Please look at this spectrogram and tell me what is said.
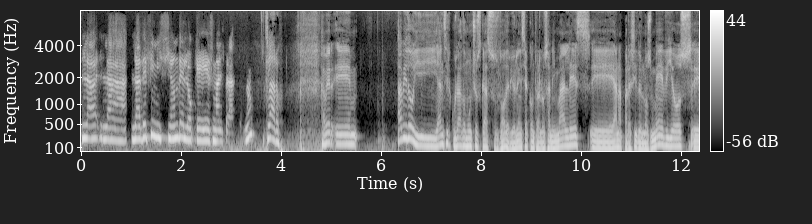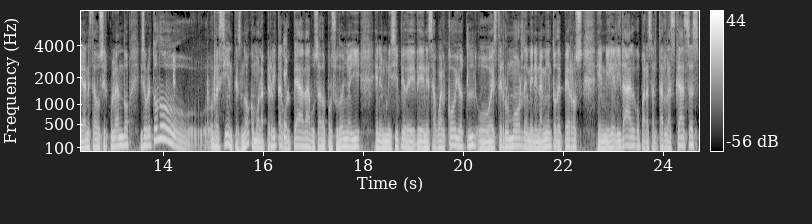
la, la, la definición de lo que es maltrato, ¿no? Claro. A ver, eh, ha habido y han circulado muchos casos ¿no? de violencia contra los animales, eh, han aparecido en los medios, eh, han estado circulando y sobre todo recientes, ¿no? Como la perrita golpeada, abusada por su dueño allí en el municipio de, de Nezahualcóyotl o este rumor de envenenamiento de perros en Miguel Hidalgo para saltar las casas.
